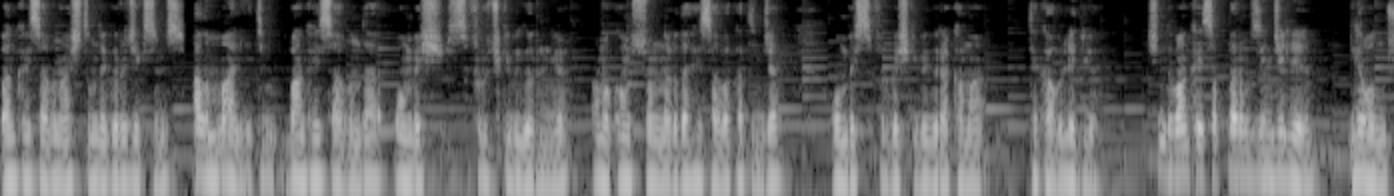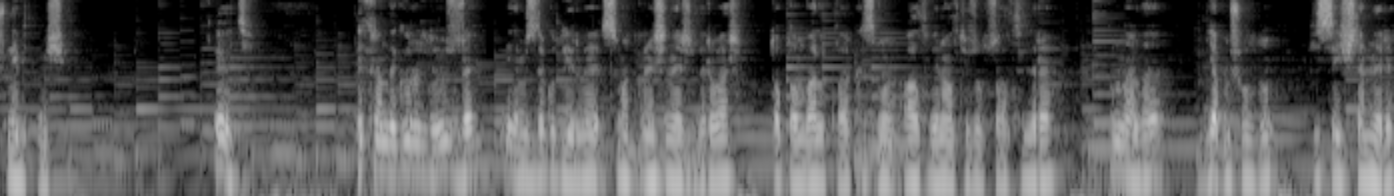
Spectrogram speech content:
banka hesabını açtığımda göreceksiniz. Alım maliyetim banka hesabında 15.03 gibi görünüyor. Ama komisyonları da hesaba katınca 15.05 gibi bir rakama tekabül ediyor. Şimdi banka hesaplarımızı inceleyelim. Ne olmuş, ne bitmiş. Evet. Ekranda görüldüğü üzere elimizde Goodyear ve Smart Güneş enerjileri var. Toplam varlıklar kısmı 6636 lira. Bunlar da yapmış olduğum hisse işlemleri.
